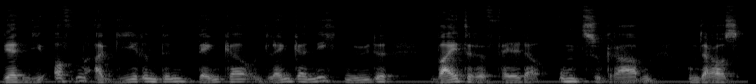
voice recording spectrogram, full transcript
werden die offen agierenden Denker und Lenker nicht müde, weitere Felder umzugraben, um daraus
